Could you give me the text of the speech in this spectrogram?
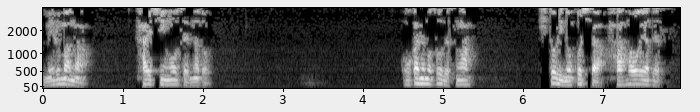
メルマガ、配信音声など、お金もそうですが、一人残した母親です。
